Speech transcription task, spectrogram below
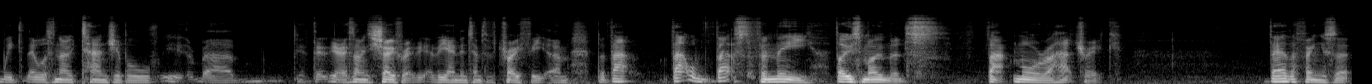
We there was no tangible. Uh, there's something to show for it at the, end in terms of trophy. Um, but that that that's for me those moments, that Moura hat trick. They're the things that.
